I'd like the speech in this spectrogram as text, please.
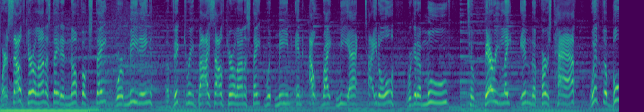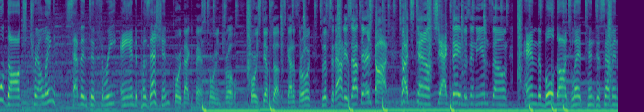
where South Carolina State and Norfolk State were meeting. A victory by South Carolina State would mean an outright MEAC title. We're going to move to very late in the first half with the Bulldogs trailing 7 to 3 and possession. Corey back to pass. Corey in trouble. Corey steps up. He's got to throw it. Flips it out. He's out there. It's gone. Touchdown. Shaq Davis in the end zone. And the Bulldogs led 10 to 7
